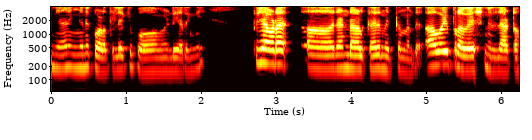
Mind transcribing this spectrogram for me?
അപ്പം ഞാൻ ഇങ്ങനെ കുളത്തിലേക്ക് പോകാൻ വേണ്ടി ഇറങ്ങി. പക്ഷെ അവിടെ രണ്ടാൾക്കാർ നിൽക്കുന്നുണ്ട് ആ വഴി പ്രവേശനമില്ല കേട്ടോ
